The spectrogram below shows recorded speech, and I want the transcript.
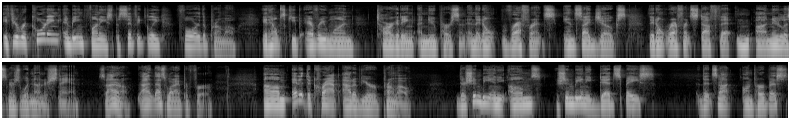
If you're recording and being funny specifically for the promo, it helps keep everyone targeting a new person and they don't reference inside jokes. They don't reference stuff that uh, new listeners wouldn't understand. So I don't know. I, that's what I prefer. Um, edit the crap out of your promo. There shouldn't be any ums. There shouldn't be any dead space that's not on purpose.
